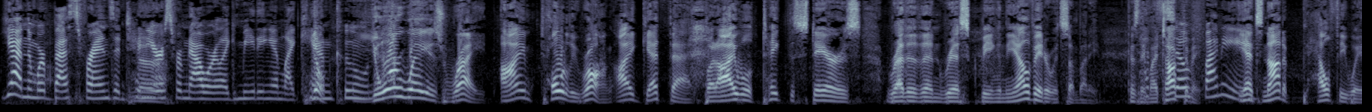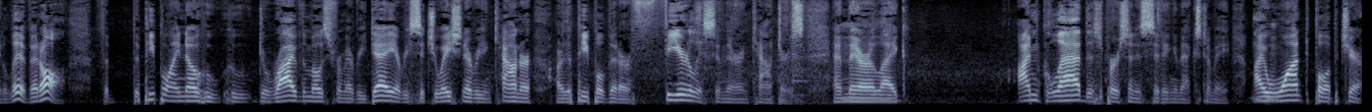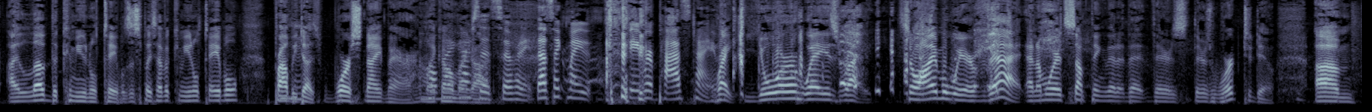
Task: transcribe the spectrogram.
Yeah, and then we're best friends, and ten No, years from now, we're like meeting in like No, Cancun. your way is right. I'm totally wrong. I get that, but I will take the stairs rather than risk being in the elevator with somebody because they That's might talk so to me. funny. Yeah, it's not a healthy way to live at all. The the people I know who who derive the most from every day, every situation, every encounter are the people that are fearless in their encounters, and they are mm-hmm. like. I'm glad this person is sitting next to me. I Mm-hmm. want to pull up a chair. I love the communal tables. This place have a communal table? Probably does. Worst nightmare. I'm like, oh my gosh, god. that's so funny. That's like my favorite pastime. Right, your way is right. So I'm aware of that, and I'm aware it's something that that there's there's work to do. Um,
